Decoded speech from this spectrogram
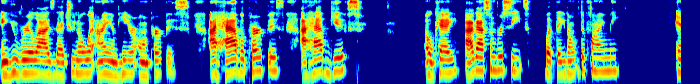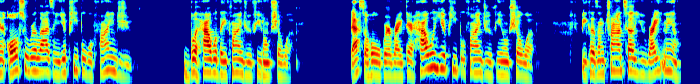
And you realize that, you know what, I am here on purpose. I have a purpose, I have gifts. Okay, I got some receipts, but they don't define me. And also realizing your people will find you. But how will they find you if you don't show up? That's a whole word right there. How will your people find you if you don't show up? Because I'm trying to tell you right now,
